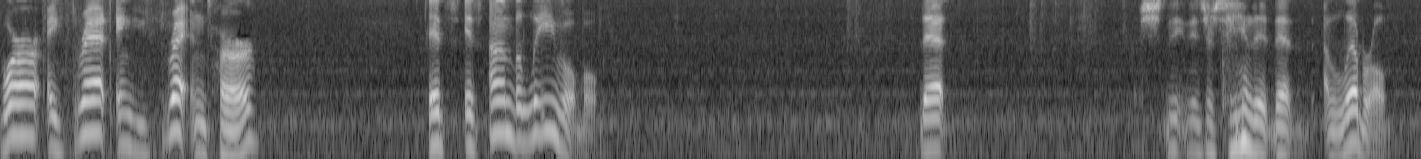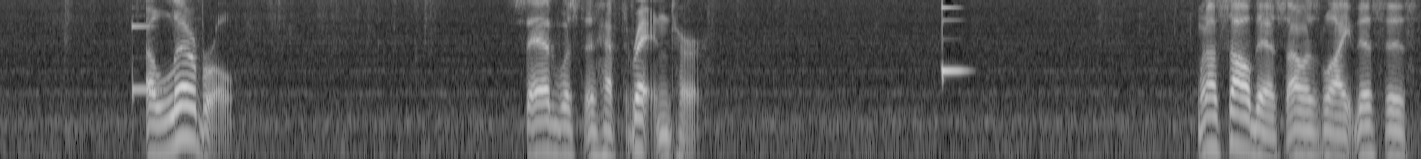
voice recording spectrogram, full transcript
were a threat and you threatened her. It's it's unbelievable that that you're seeing that that a liberal a liberal said was to have threatened her. When I saw this, I was like, this is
